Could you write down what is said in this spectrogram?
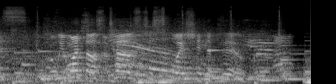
Because we want those toes to squish in the poop.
